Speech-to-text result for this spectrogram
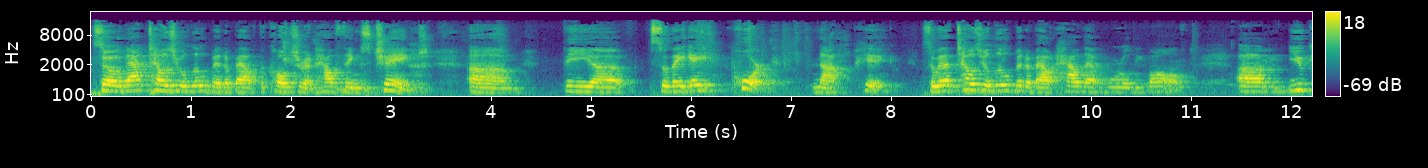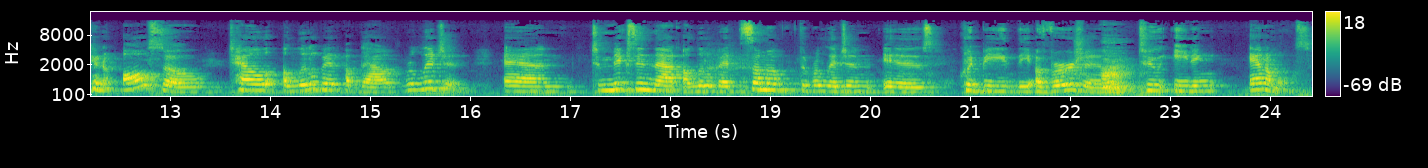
So that tells you a little bit about the culture and how things change. Um, the, uh, so they ate pork, not pig. So that tells you a little bit about how that world evolved. Um, you can also tell a little bit about religion, and to mix in that a little bit, some of the religion is could be the aversion to eating animals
